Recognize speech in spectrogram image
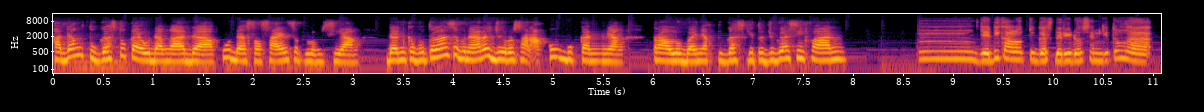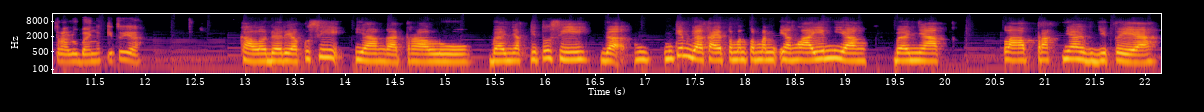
kadang tugas tuh kayak udah nggak ada aku udah selesai sebelum siang. Dan kebetulan sebenarnya jurusan aku bukan yang terlalu banyak tugas gitu juga sih Van. Hmm, jadi kalau tugas dari dosen gitu nggak terlalu banyak gitu ya? Kalau dari aku sih ya nggak terlalu banyak gitu sih. Nggak mungkin nggak kayak teman-teman yang lain yang banyak lapraknya begitu ya.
